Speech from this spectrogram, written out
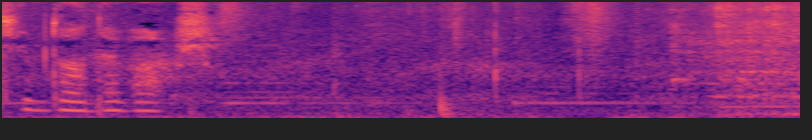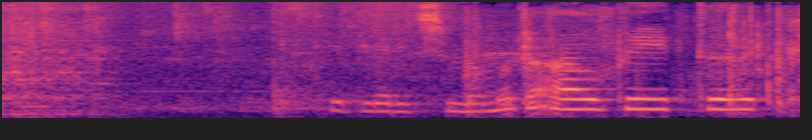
Bakayım daha ne var. Kediler için mama da aldıydık.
